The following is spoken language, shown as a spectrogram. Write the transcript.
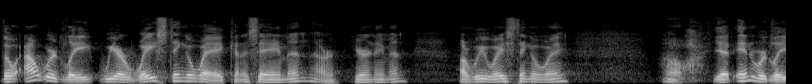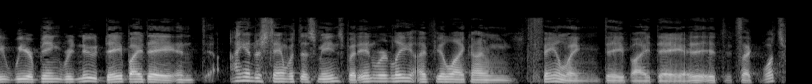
Though outwardly we are wasting away, can I say amen? Or hear an amen? Are we wasting away? Oh, yet inwardly we are being renewed day by day. And I understand what this means, but inwardly I feel like I'm failing day by day. It, it's like, what's,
